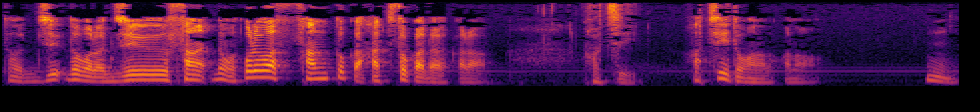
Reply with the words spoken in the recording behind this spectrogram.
だから10だから13、でもこれは3とか8とかだから、8位。8位とかなのかな。うん。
